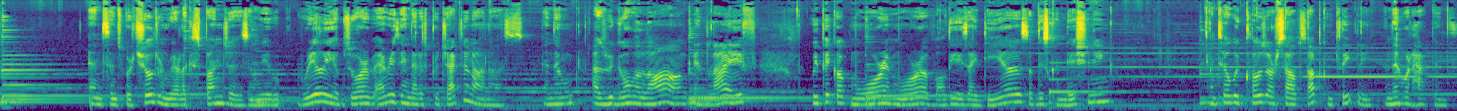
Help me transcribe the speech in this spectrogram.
And since we're children, we are like sponges and we really absorb everything that is projected on us. And then as we go along in life, we pick up more and more of all these ideas, of this conditioning, until we close ourselves up completely. And then what happens?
